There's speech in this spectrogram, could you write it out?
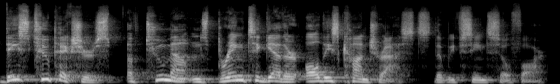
These two pictures of two mountains bring together all these contrasts that we've seen so far.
